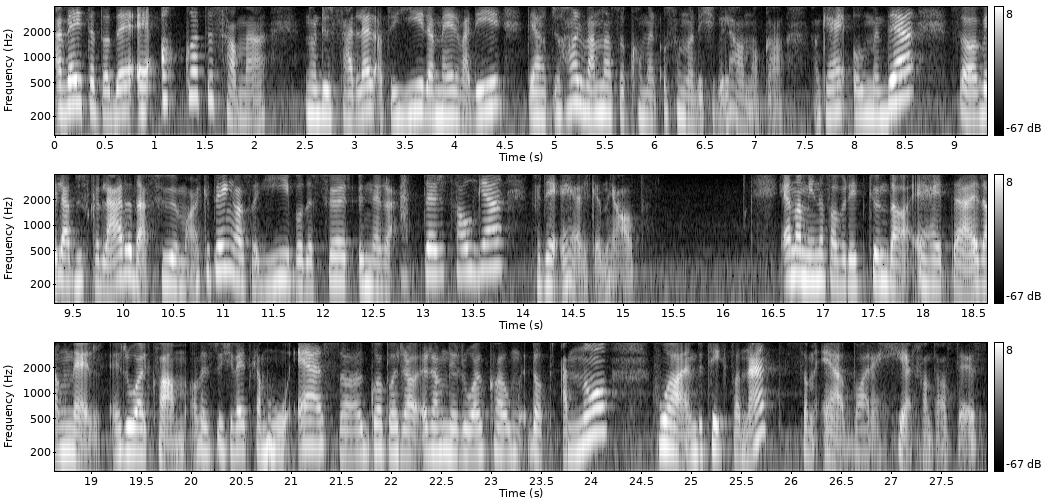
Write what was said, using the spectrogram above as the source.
jeg vet at det er akkurat det samme når du selger, at du gir deg mer verdi. Det at du har venner som kommer også når de ikke vil ha noe. Okay? Og med det så vil jeg at du skal lære deg FUE marketing, altså gi både før, under og etter salget, for det er helt genialt. En av mine favorittkunder heter Ragnhild Roaldkvam. Og hvis du ikke vet hvem hun er, så gå på ragnhildroaldkvam.no. Hun har en butikk på nett som er bare helt fantastisk.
